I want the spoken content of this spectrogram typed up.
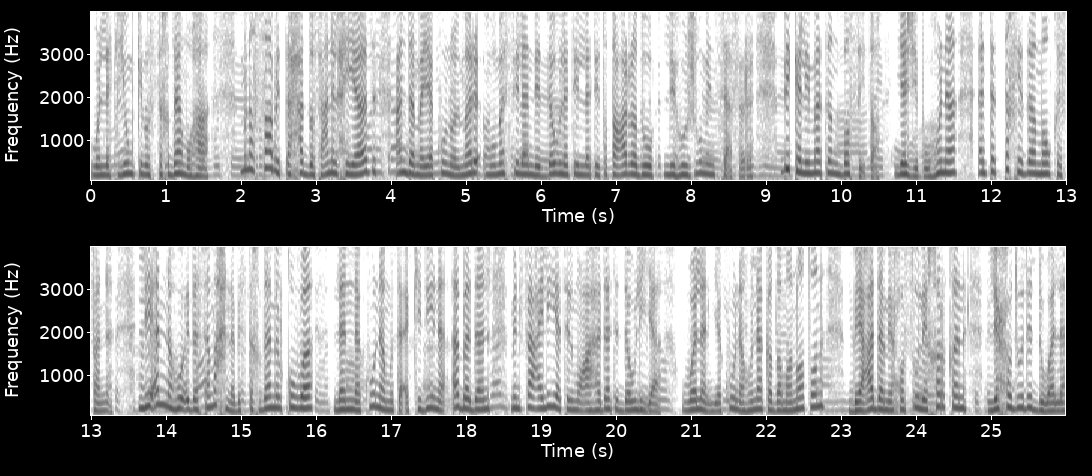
والتي يمكن استخدامها. من الصعب التحدث عن الحياد عندما يكون المرء ممثلا للدولة التي تتعرض لهجوم سافر بكلمات بسيطة. يجب هنا أن تتخذ موقفا لأنه إذا سمحنا باستخدام القوة لن نكون متأكدين ابدا من فاعلية المعاهدات الدولية ولن يكون هناك ضمانات بعدم حصول خرق لحدود الدول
